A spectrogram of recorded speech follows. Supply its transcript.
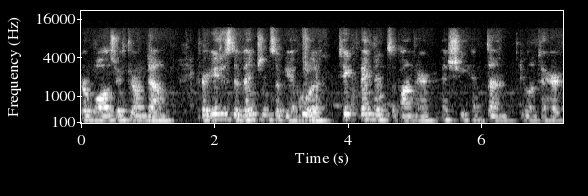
her walls are thrown down. For it is the vengeance of Yahweh. Take vengeance upon her, as she hath done, do unto her.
